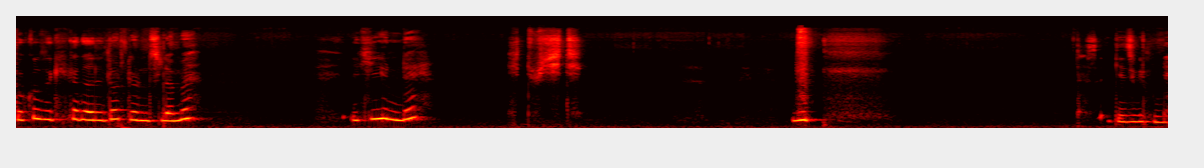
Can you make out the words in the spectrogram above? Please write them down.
9 dakikada 54 görüntüleme 2 günde hiçbir şey. 8 günde.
